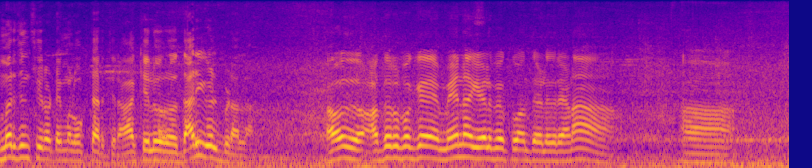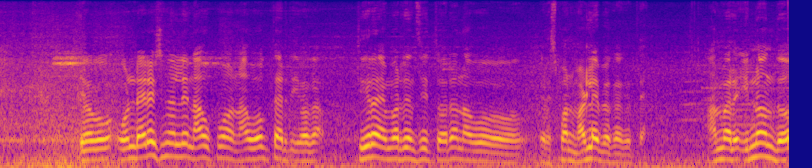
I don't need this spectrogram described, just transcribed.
ಎಮರ್ಜೆನ್ಸಿ ಇರೋ ಟೈಮಲ್ಲಿ ಹೋಗ್ತಾ ಇರ್ತೀರಾ? ಕೆಲವರು ದಾರಿಗಳು ಬಿಡಲ್ಲ ಹೌದು ಅದ್ರ ಬಗ್ಗೆ ಮೇನಾಗಿ ಹೇಳಬೇಕು ಅಂತ ಹೇಳಿದ್ರೆ ಅಣ್ಣ ಇವಾಗ ಒಂದು ಡೈರೆಕ್ಷನಲ್ಲಿ ನಾವು ನಾವು ಹೋಗ್ತಾ ಇರ್ತೀವಿ. ಇವಾಗ ತೀರಾ ಎಮರ್ಜೆನ್ಸಿ ಇತ್ತು ಅಂದರೆ ನಾವು ರೆಸ್ಪಾಂಡ್ ಮಾಡಲೇಬೇಕಾಗುತ್ತೆ. ಆಮೇಲೆ ಇನ್ನೊಂದು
